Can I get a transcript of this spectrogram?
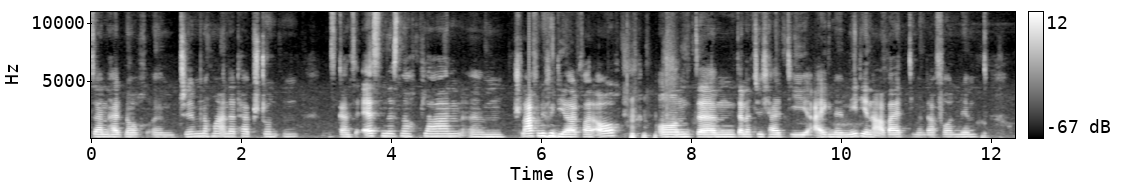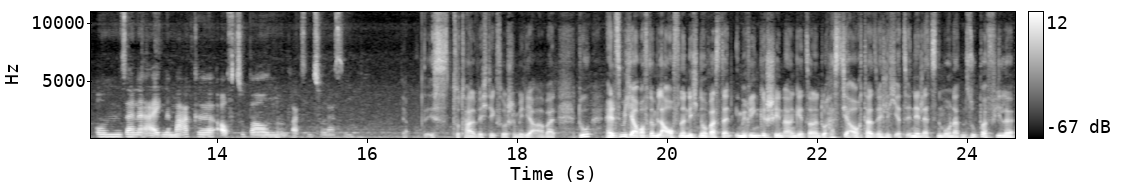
dann halt noch ähm, Gym nochmal anderthalb Stunden. Das ganze Essen ist noch Plan, ähm, Schlafen im Idealfall auch. Und ähm, dann natürlich halt die eigene Medienarbeit, die man da vornimmt, um seine eigene Marke aufzubauen und wachsen zu lassen. Ja, ist total wichtig, Social Media Arbeit. Du hältst mich ja auch auf dem Laufenden, nicht nur was dein Im-Ring-Geschehen angeht, sondern du hast ja auch tatsächlich jetzt in den letzten Monaten super viele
